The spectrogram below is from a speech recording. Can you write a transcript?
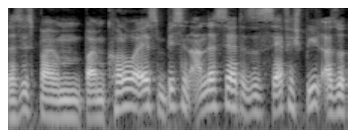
Das ist beim, beim ColorOS ein bisschen anders. Das ist sehr verspielt. Also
